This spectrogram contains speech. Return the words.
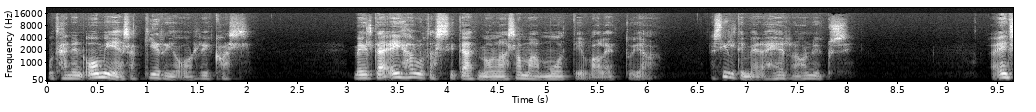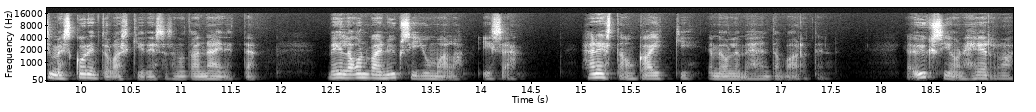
mutta hänen omiensa kirjo on rikas. Meiltä ei haluta sitä, että me ollaan samaan muottiin valettu ja silti meidän Herra on yksi. Ensimmäisessä korintolaiskirjassa sanotaan näin, että meillä on vain yksi Jumala, Isä. Hänestä on kaikki ja me olemme häntä varten. Ja yksi on Herra,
